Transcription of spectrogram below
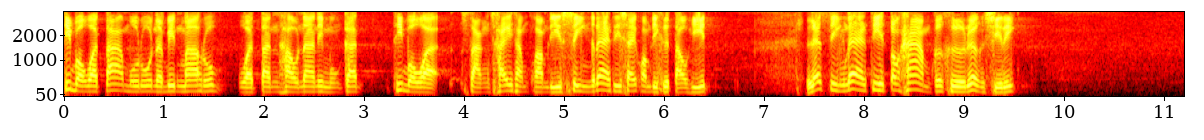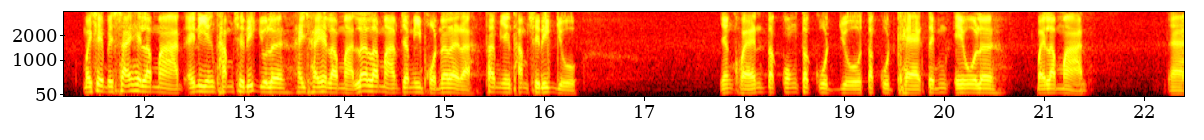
ที่บอกว่าตามูรูนบินมารุบวตันเฮานานิมุกัดที่บอกว่าสั่งใช้ทำความดีสิ่งแรกที่ใช้ความดีคือเตาฮีตและสิ่งแรกที่ต้องห้ามก็คือเรื่องชิริก ไม่ใช่ไปใช้ให้ละหมาดไอ้นี่ยังทำชิริกอยู่เลย ให้ใช้ให้ละหมาดแล้วละหมาดจะมีผลอะไรล่ะ ถ้ายังทำชิริกอยู่ ยังแขวนตะกงตะกุดอยู่ตะกุดแขกเต็มเอวเลย ไปละหมาดนะ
